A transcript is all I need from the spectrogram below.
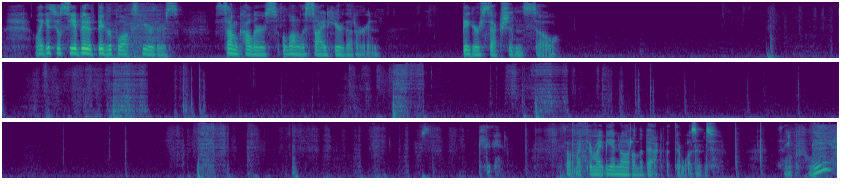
Well, I guess you'll see a bit of bigger blocks here. There's some colors along the side here that are in bigger sections, so Thought might be a knot on the back, but there wasn't, thankfully.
